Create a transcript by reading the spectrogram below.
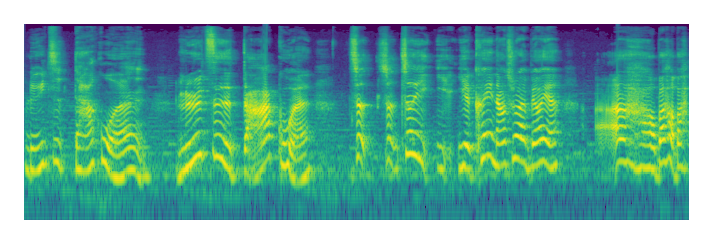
驴子打滚。驴子打滚，这这这也也可以拿出来表演啊？好吧好吧，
